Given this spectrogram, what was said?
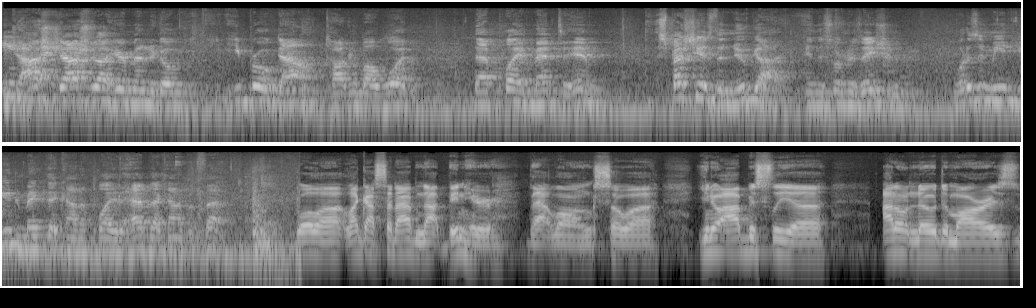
Josh, Josh was out here a minute ago. He broke down talking about what that play meant to him, especially as the new guy in this organization. What does it mean to you to make that kind of play, to have that kind of effect? Well, uh, like I said, I have not been here that long, so uh, you know, obviously, uh, I don't know Damar as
